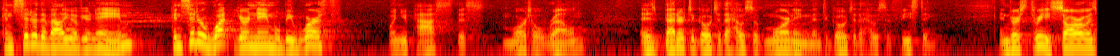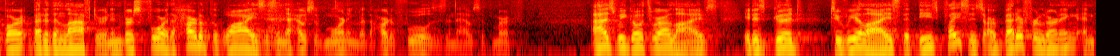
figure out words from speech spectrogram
consider the value of your name, consider what your name will be worth when you pass this mortal realm. It is better to go to the house of mourning than to go to the house of feasting. In verse 3, sorrow is better than laughter. And in verse 4, the heart of the wise is in the house of mourning, but the heart of fools is in the house of mirth. As we go through our lives, it is good to realize that these places are better for learning and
